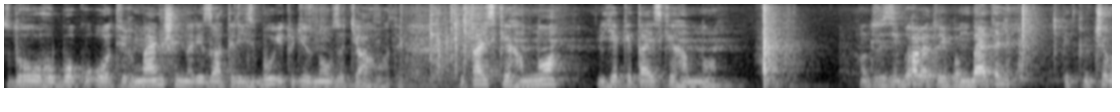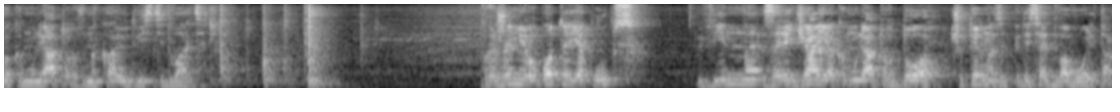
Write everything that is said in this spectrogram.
з другого боку отвір менший, нарізати різьбу і тоді знову затягувати. Китайське гамно є китайське гамно. Отже, зібрав я той бомбетель, підключив акумулятор, вмикаю 220. В режимі роботи як УПС він заряджає акумулятор до 1452 вольта.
